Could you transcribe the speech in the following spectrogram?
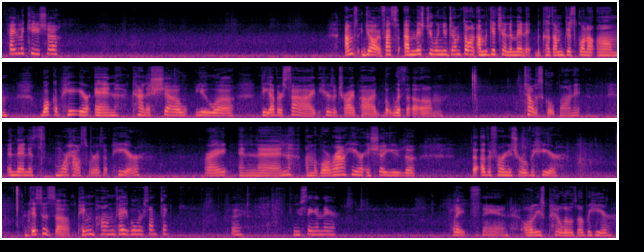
Hey, Lakeisha. I'm y'all. If I, I missed you when you jumped on, I'm gonna get you in a minute because I'm just gonna um walk up here and kind of show you uh the other side. Here's a tripod, but with a um telescope on it, and then it's more housewares up here, right? And then I'm gonna go around here and show you the the other furniture over here. This is a ping pong table or something. Can you see in there? Plate and All these pillows over here.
